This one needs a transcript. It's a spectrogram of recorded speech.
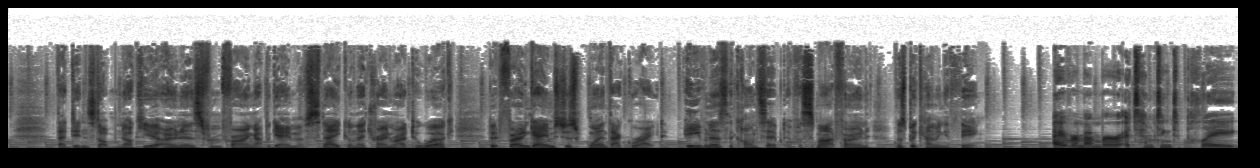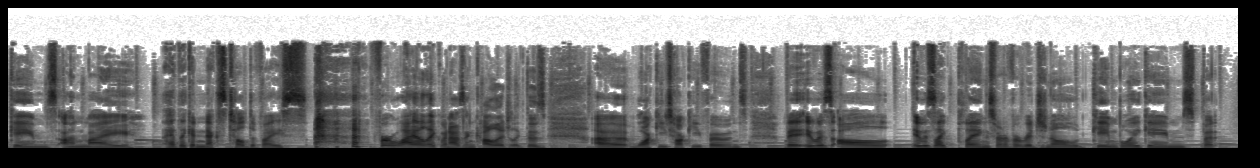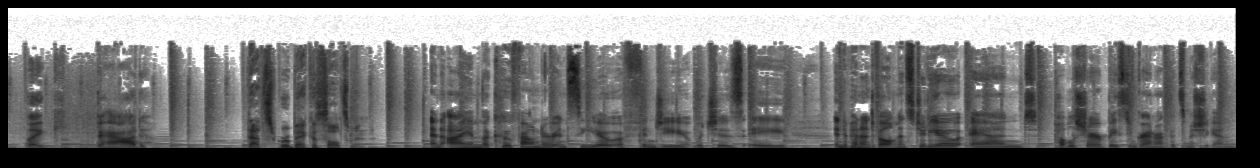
That didn't stop Nokia owners from firing up a game of Snake on their train ride to work, but phone games just weren't that great, even as the concept of a smartphone was becoming a thing. I remember attempting to play games on my I had like a Nextel device for a while, like when I was in college, like those uh, walkie-talkie phones. But it was all it was like playing sort of original Game Boy games, but like bad. That's Rebekah Saltsman. And I am the co-founder and CEO of Finji, which is a independent development studio and publisher based in Grand Rapids, Michigan.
